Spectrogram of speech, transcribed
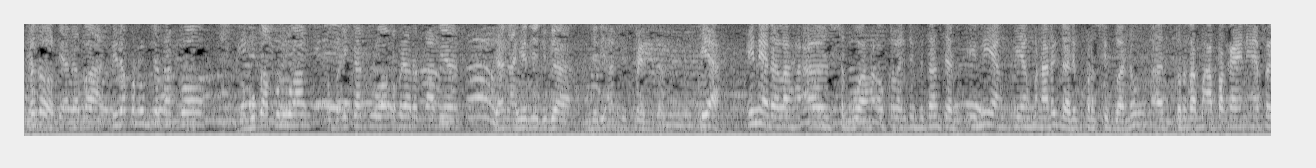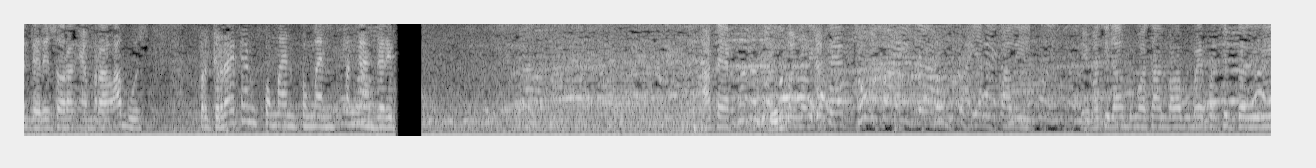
Betul. Seperti Anda bahas. Tidak perlu mencetak gol, membuka peluang, memberikan peluang kepada rekannya, dan akhirnya juga menjadi asisten. Ya, ini adalah eh, sebuah kolektivitas dan ini yang yang menarik dari Persib Bandung, eh, terutama apakah ini efek dari seorang Emerald Abus, pergerakan pemain-pemain tengah dari Atep, umpan dari Atep cukup baik dan sayang sekali. Ini masih dalam penguasaan para pemain Persib kali ini.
